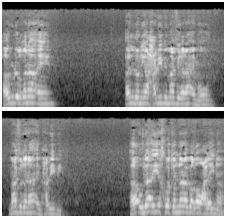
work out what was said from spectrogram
قالوا له الغنائم قال لهم يا حبيبي ما في غنائم هون. ما في غنائم حبيبي. هؤلاء إخوة لنا بغوا علينا.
